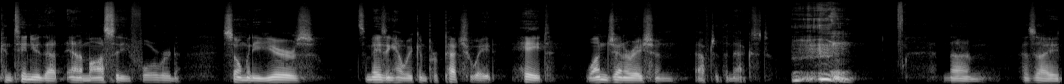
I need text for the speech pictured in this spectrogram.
continue that animosity forward so many years. It's amazing how we can perpetuate hate one generation after the next. and, um, as I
